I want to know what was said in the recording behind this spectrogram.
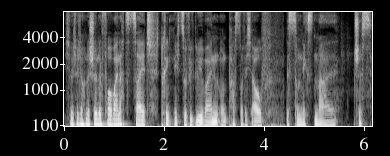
Ich wünsche euch noch eine schöne Vorweihnachtszeit, trinkt nicht zu viel Glühwein und passt auf euch auf. Bis zum nächsten Mal. Tschüss.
